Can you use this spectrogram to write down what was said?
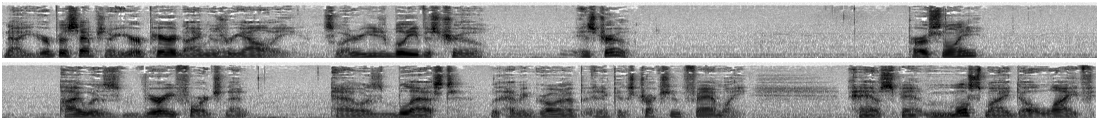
Now, your perception or your paradigm is reality. So, whatever you believe is true is true. Personally, I was very fortunate and I was blessed with having grown up in a construction family and have spent most of my adult life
